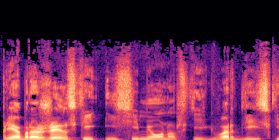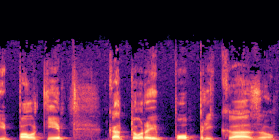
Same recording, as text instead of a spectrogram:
Преображенский и Семеновский гвардейские полки, которые по приказу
